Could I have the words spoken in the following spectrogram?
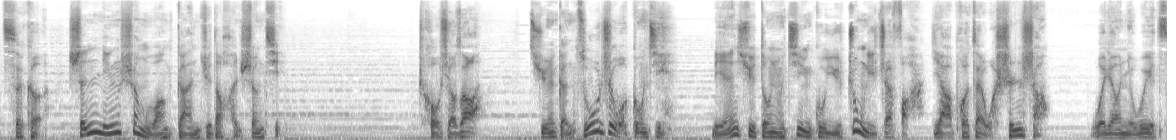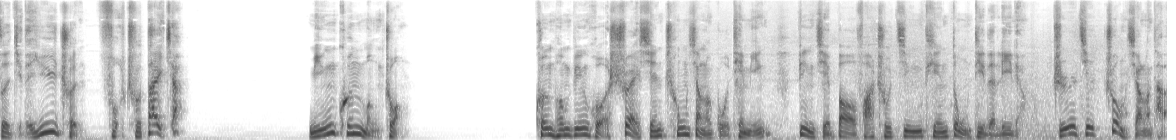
此刻，神灵圣王感觉到很生气。臭小子，居然敢阻止我攻击，连续动用禁锢与重力之法压迫在我身上，我要你为自己的愚蠢付出代价！明坤猛撞。鲲鹏冰火率先冲向了古天明，并且爆发出惊天动地的力量，直接撞向了他，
